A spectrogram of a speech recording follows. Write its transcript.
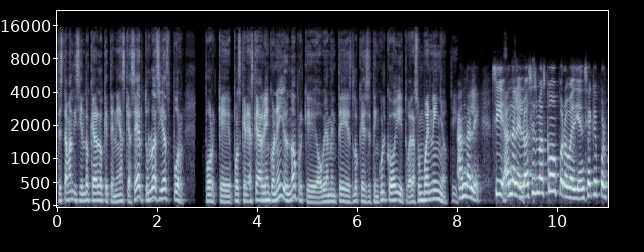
te estaban diciendo que era lo que tenías que hacer. Tú lo hacías por porque pues querías quedar bien con ellos, ¿no? Porque obviamente es lo que se te inculcó y tú eras un buen niño. Sí. Ándale, sí, ándale, lo haces más como por obediencia que por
